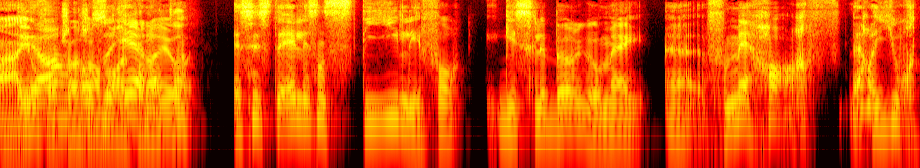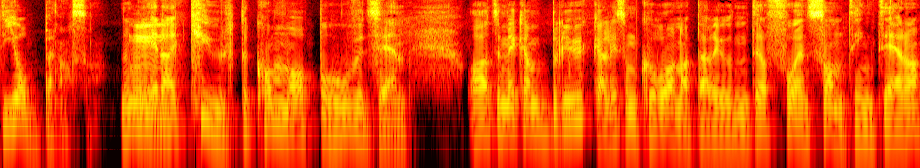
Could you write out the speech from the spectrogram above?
er jo Ja, fortsatt sånn var, på en måte. jo-. Jeg syns det er litt sånn stilig for Gisle Børge og meg, eh, for vi har, vi har gjort jobben, altså. Nå Mm. er det kult å komme opp på hovedscenen, og at vi kan bruke liksom koronaperioden til å få en sånn ting til, da.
